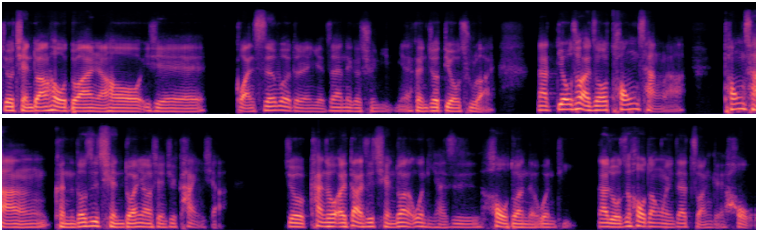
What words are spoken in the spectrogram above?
就前端、后端，然后一些管 server 的人也在那个群里面，可能就丢出来。那丢出来之后，通常啦，通常可能都是前端要先去看一下，就看说，哎，到底是前端的问题还是后端的问题？那如果是后端问题，再转给后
